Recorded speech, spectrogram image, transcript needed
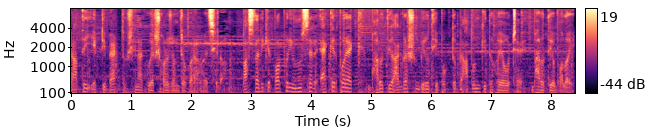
রাতেই একটি ব্যর্থ সেনাকুয়ের ষড়যন্ত্র করা হয়েছিল। পাঁচ তারিখের পরপর ইউনুসের একের পর এক ভারতীয় আগ্রাসন বিরোধী বক্তব্যে আতঙ্কিত হয়ে ওঠে ভারতীয় বলয়।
